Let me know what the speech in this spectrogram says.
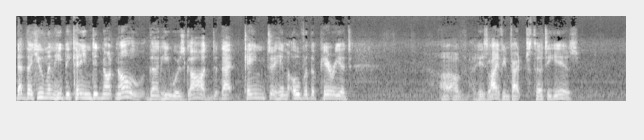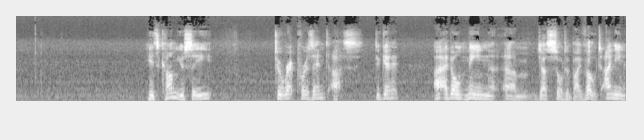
that the human he became did not know that he was God. That came to him over the period of his life, in fact, 30 years. He's come, you see, to represent us. Do you get it? I, don't mean um, just sort of by vote. I mean,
